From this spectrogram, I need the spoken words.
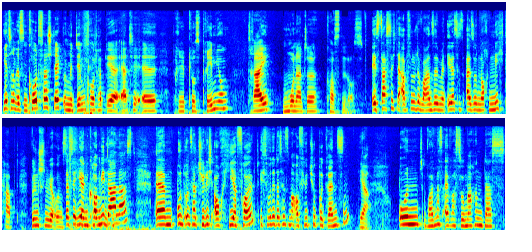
Hier drin ist ein Code versteckt und mit dem Code habt ihr RTL Pre- Plus Premium drei Monate kostenlos. ist das nicht der absolute Wahnsinn? Wenn ihr das jetzt also noch nicht habt, wünschen wir uns, dass ihr hier einen Kommi da lasst ähm, und uns natürlich auch hier folgt. Ich würde das jetzt mal auf YouTube begrenzen. Ja. Und wollen wir es einfach so machen, dass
